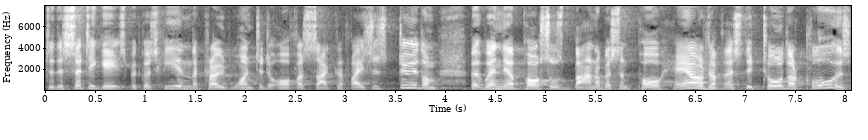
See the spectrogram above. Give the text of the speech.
to the city gates because he and the crowd wanted to offer sacrifices to them. But when the apostles Barnabas and Paul heard of this, they tore their clothes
